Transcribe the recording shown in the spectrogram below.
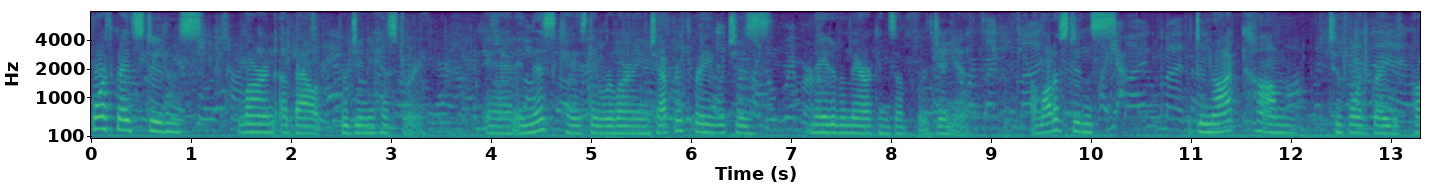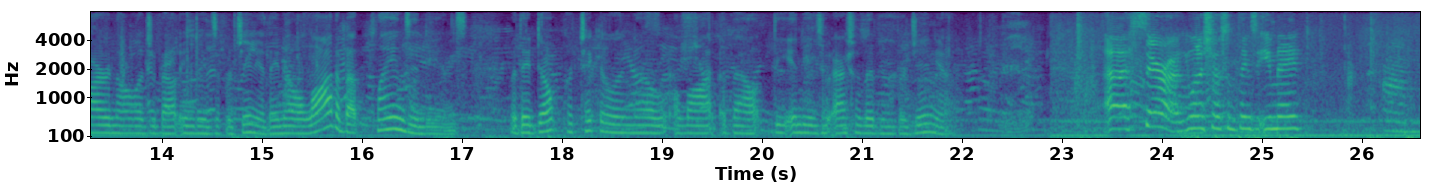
Fourth grade students learn about Virginia history. And in this case, they were learning Chapter 3, which is Native Americans of Virginia. A lot of students do not come to fourth grade with prior knowledge about Indians of Virginia. They know a lot about Plains Indians, but they don't particularly know a lot about the Indians who actually lived in Virginia. Uh, Sarah, you want to show some things that you made? Um,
